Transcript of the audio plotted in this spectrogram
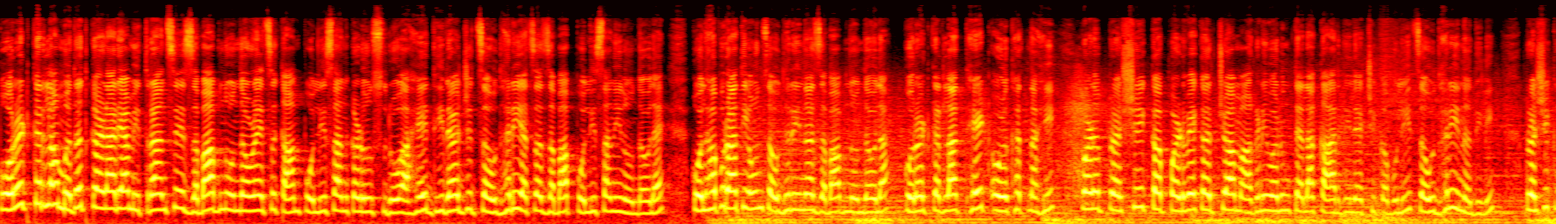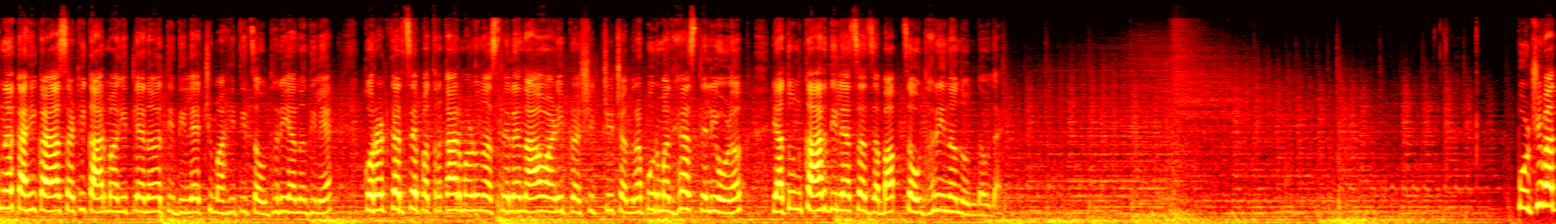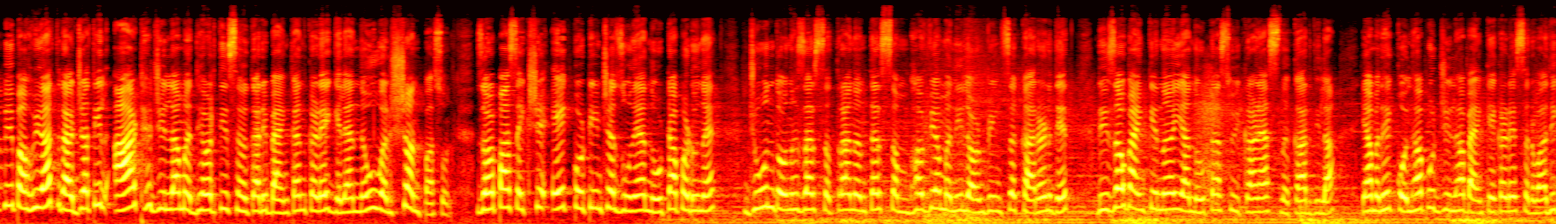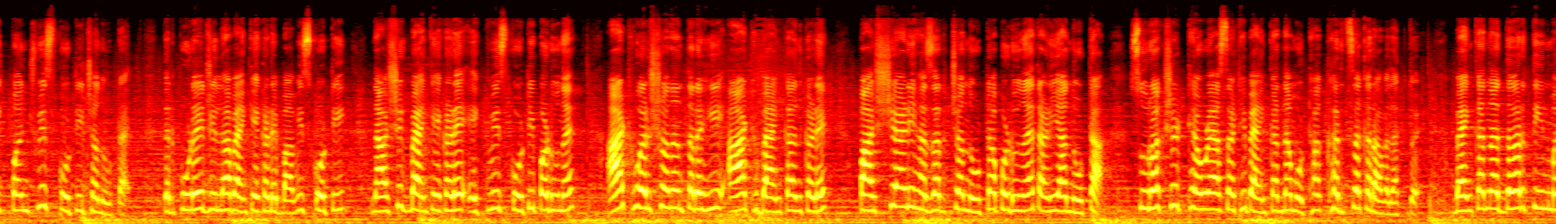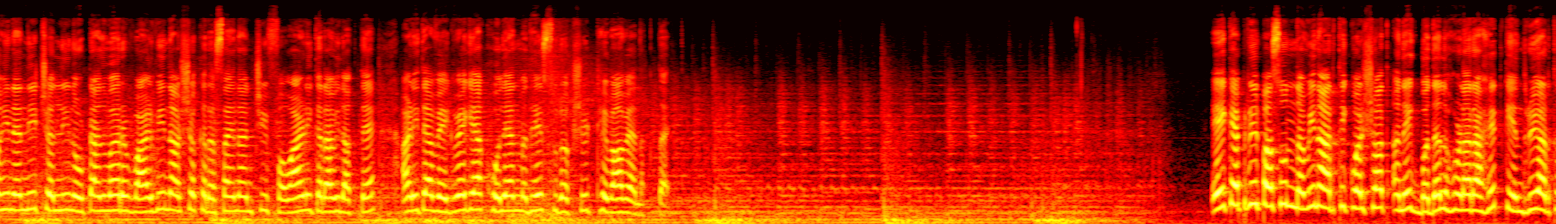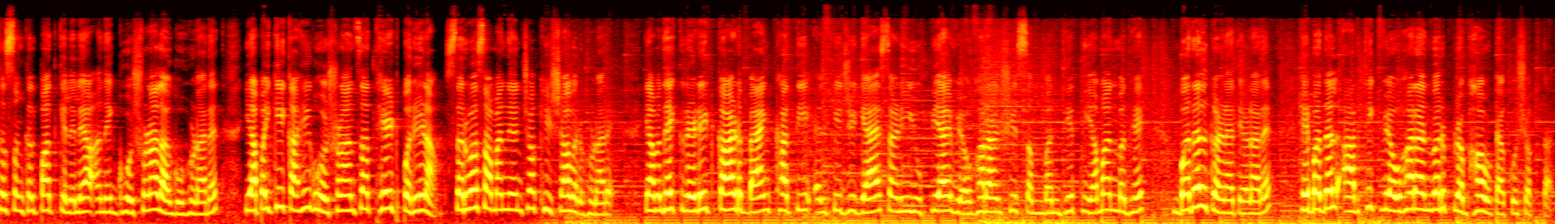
कोरटकरला मदत करणाऱ्या मित्रांचे जबाब नोंदवण्याचं काम पोलिसांकडून सुरू आहे. धीरज चौधरी याचा जबाब पोलिसांनी नोंदवलाय. कोल्हापुरात येऊन चौधरीनं जबाब नोंदवला. कोरटकरला थेट ओळखत नाही पण प्रशिक पडवेकरच्या मागणीवरून त्याला कार दिल्याची कबुली चौधरीनं दिली. प्रशिकनं काही काळासाठी कार मागितल्यानं ती दिल्याची माहिती चौधरी यानं दिली आहे. कोरटकरचे पत्रकार म्हणून असलेलं नाव आणि प्रशिकची चंद्रपूरमध्ये असलेली ओळख यातून कार दिल्याचा जबाब चौधरीनं नोंदवलाय. पुढची बातमी पाहूयात. राज्यातील आठ जिल्हा मध्यवर्ती सहकारी बँकांकडे गेल्या नऊ वर्षांपासून जवळपास एकशे एक कोटींच्या जुन्या नोटा पडून आहेत. जून दोन हजार सतरा नंतर संभाव्य मनी लॉन्ड्रिंगचं कारण देत रिझर्व्ह बँकेनं या नोटा स्वीकारण्यास नकार दिला. यामध्ये कोल्हापूर जिल्हा बँकेकडे सर्वाधिक पंचवीस कोटीच्या नोटा आहेत. तर पुणे जिल्हा बँकेकडे बावीस कोटी नाशिक बँकेकडे एकवीस कोटी पडून आहेत. आठ वर्षानंतरही आठ बँकांकडे पाचशे आणि हजारच्या नोटा पडून आहेत आणि या नोटा सुरक्षित ठेवण्यासाठी बँकांना मोठा खर्च करावा लागतोय. बँकांना दर तीन महिन्यांनी चलनी नोटांवर वाळवीनाशक रसायनांची फवारणी करावी लागते आणि त्या वेगवेगळ्या खोल्यांमध्ये सुरक्षित ठेवाव्या लागत एक एप्रिलपासून नवीन आर्थिक वर्षात अनेक बदल होणार आहेत. केंद्रीय अर्थसंकल्पात केलेल्या अनेक घोषणा लागू होणार आहेत. यापैकी काही घोषणांचा थेट परिणाम सर्वसामान्यांच्या खिशावर होणार आहे. यामध्ये क्रेडिट कार्ड बँक खाती एलपीजी गॅस आणि यूपीआय व्यवहारांशी संबंधित नियमांमध्ये बदल करण्यात येणार आहेत. हे बदल आर्थिक व्यवहारांवर प्रभाव टाकू शकतात.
